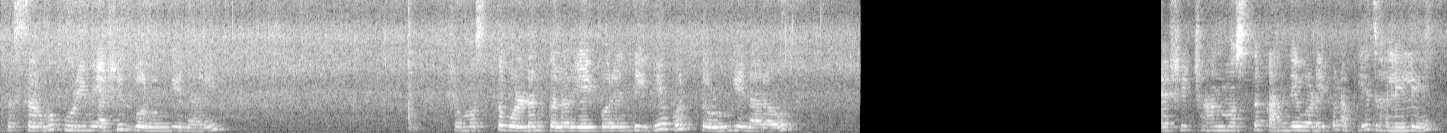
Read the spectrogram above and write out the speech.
आता सर्व पुरी मी अशीच बनवून घेणार आहे. अशा मस्त गोल्डन कलर येईपर्यंत इथे आपण तळून घेणार आहोत. असे छान मस्त कांदे वडे पण आपले झालेले. आहे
